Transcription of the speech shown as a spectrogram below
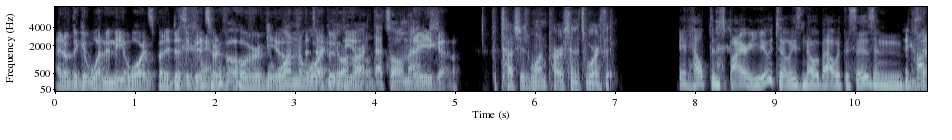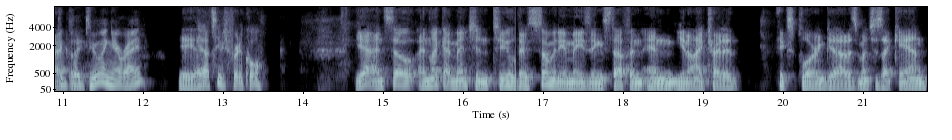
I don't think it won any awards, but it does a good sort of overview. You won of an the award type in of your deal. heart. That's all matters. There you go. If it touches one person, it's worth it. It helped inspire you to at least know about what this is and Exactly. contemplate doing it, right? Yeah, yeah, Yeah, that seems pretty cool. Yeah, and so and like I mentioned too, there's so many amazing stuff, and and you know I try to explore and get out as much as I can,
